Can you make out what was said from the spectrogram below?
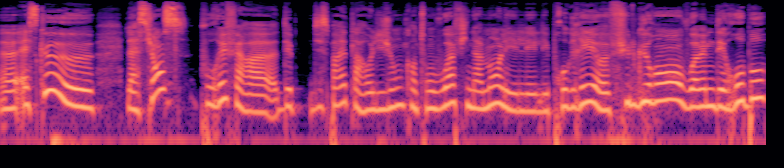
Est-ce que la science pourrait faire euh, disparaître la religion quand on voit finalement les, les, les, progrès euh, fulgurants, on voit même des robots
